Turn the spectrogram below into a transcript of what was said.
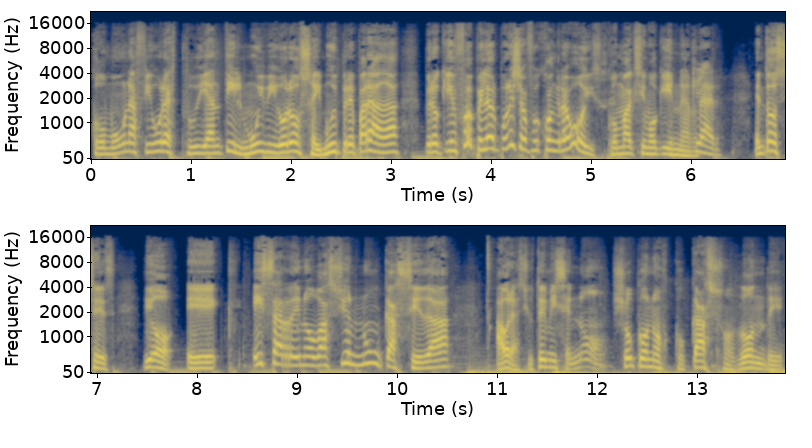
como una figura estudiantil muy vigorosa y muy preparada, pero quien fue a pelear por ella fue Juan Grabois con Máximo Kirchner. Claro. Entonces, digo, eh, esa renovación nunca se da. Ahora, si usted me dice, no, yo conozco casos donde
